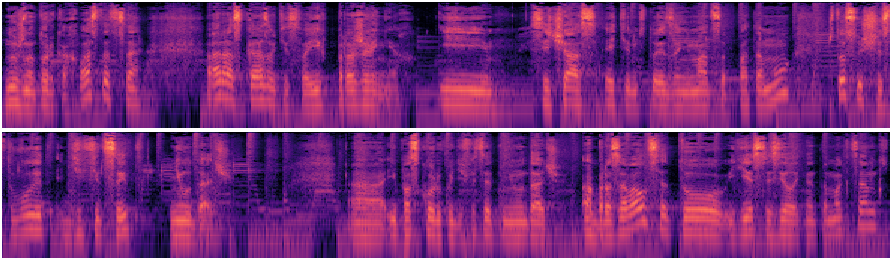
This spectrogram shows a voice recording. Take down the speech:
нужно только хвастаться, а рассказывать о своих поражениях. И сейчас этим стоит заниматься потому, что существует дефицит неудач. А, и поскольку дефицит неудач образовался, то если сделать на этом акцент,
